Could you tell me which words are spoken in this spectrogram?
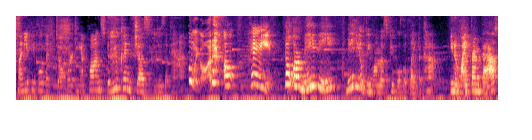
plenty of people that don't wear tampons. You can just use a pad. Oh my god. Oh, hey. No, or maybe, maybe you'll be one of those people that like the cup. You know, my friend Beth,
